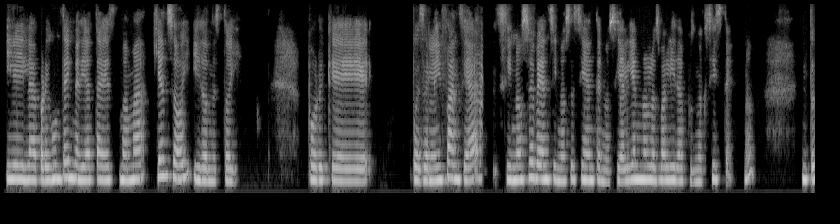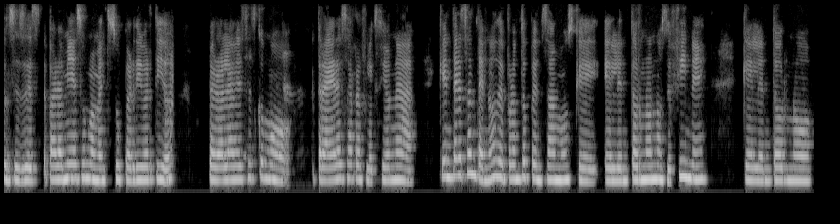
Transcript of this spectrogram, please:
Y la pregunta inmediata es, mamá, ¿quién soy y dónde estoy? Porque, pues en la infancia, si no se ven, si no se sienten o si alguien no los valida, pues no existen, ¿no? Entonces, es, para mí es un momento súper divertido pero a la vez es como traer esa reflexión a, qué interesante, ¿no? De pronto pensamos que el entorno nos define, que el entorno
